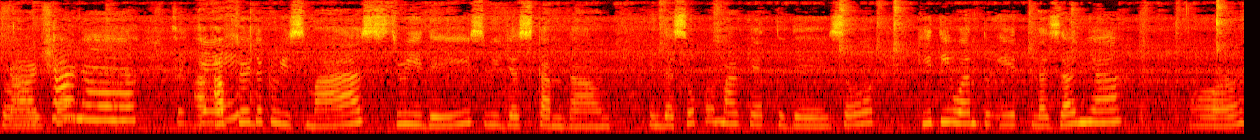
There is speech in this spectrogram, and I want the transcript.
back to our channel. Today, Uh, after the Christmas, three days, we just come down in the supermarket today. So, Kitty want to eat lasagna or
